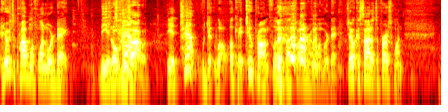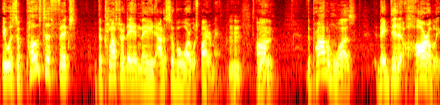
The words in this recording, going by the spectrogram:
here's the problem with One More Day. The Joe attempt, Quesada. the attempt. Well, okay, two problems with uh, Spider-Man: One More Day. Joe Quesada's the first one. It was supposed to fix the cluster they had made out of Civil War with Spider-Man. Um, Right. the problem was they did it horribly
